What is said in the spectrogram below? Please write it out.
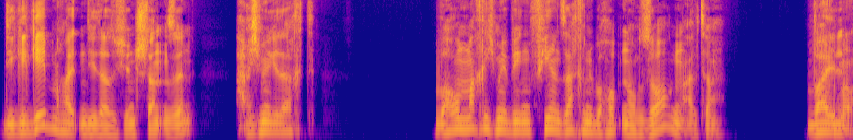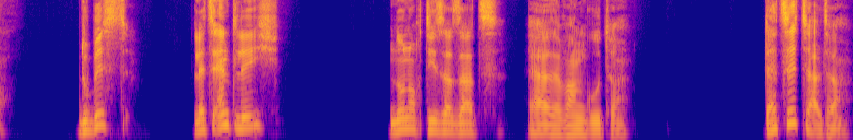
die Gegebenheiten, die dadurch entstanden sind, habe ich mir gedacht, warum mache ich mir wegen vielen Sachen überhaupt noch Sorgen, Alter? Weil genau. du bist letztendlich nur noch dieser Satz, ja, der war ein guter. That's it, Alter.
